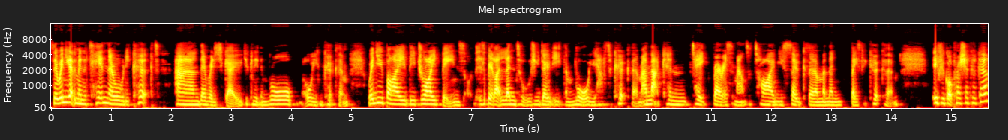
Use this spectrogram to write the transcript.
So when you get them in a tin, they're already cooked and they're ready to go. You can eat them raw or you can cook them. When you buy the dried beans, it's a bit like lentils. You don't eat them raw, you have to cook them. And that can take various amounts of time. You soak them and then basically cook them. If you've got a pressure cooker,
